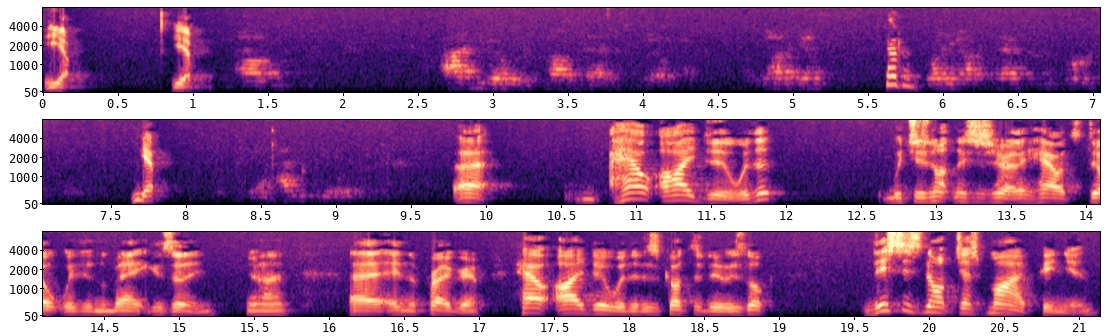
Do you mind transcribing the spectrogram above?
Yep. Yep. Um, how do you overcome that? I'm not against Yep. Yeah, how do you deal with it? Uh, how I deal with it, which is not necessarily how it's dealt with in the magazine, you know, uh, in the program. How I deal with it has got to do is look, this is not just my opinion.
